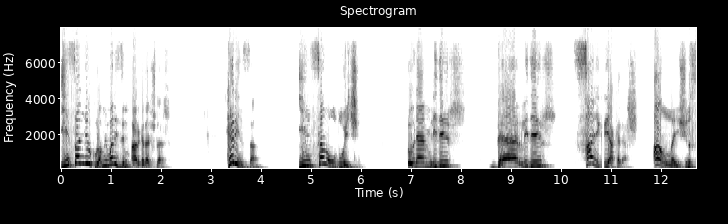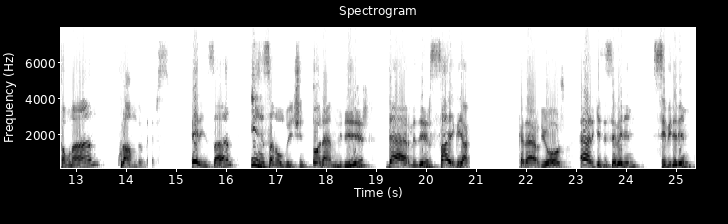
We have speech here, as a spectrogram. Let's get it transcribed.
İnsancıl kuram hümanizm arkadaşlar. Her insan insan olduğu için önemlidir, değerlidir, saygıya kadar anlayışını savunan kuramdır deriz. Her insan insan olduğu için önemlidir, değerlidir, saygıya kadar diyor. Herkesi sevelim, sevilelim,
